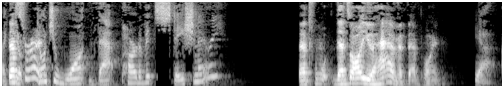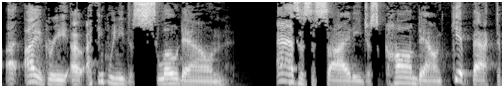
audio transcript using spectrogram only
Like, That's don't, right. Don't you want that part of it stationary? That's that's all you have at that point. Yeah, I, I agree. I, I think we need to slow down as a society, just calm down, get back to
